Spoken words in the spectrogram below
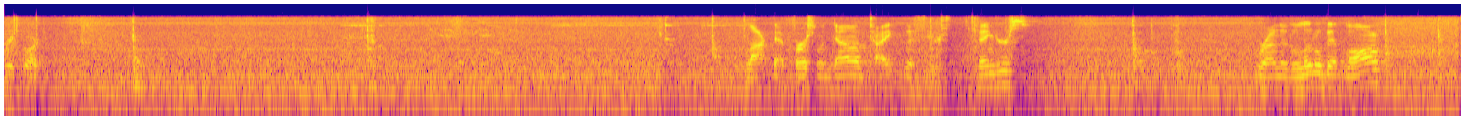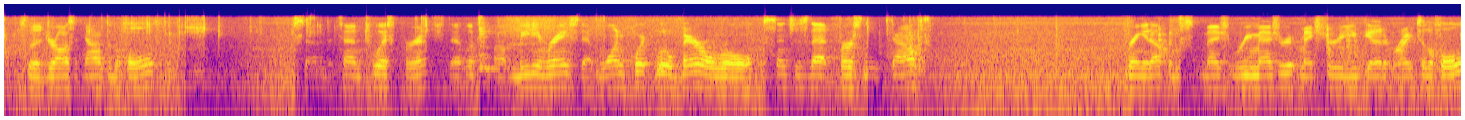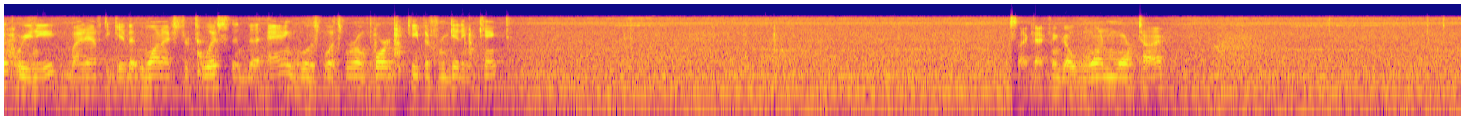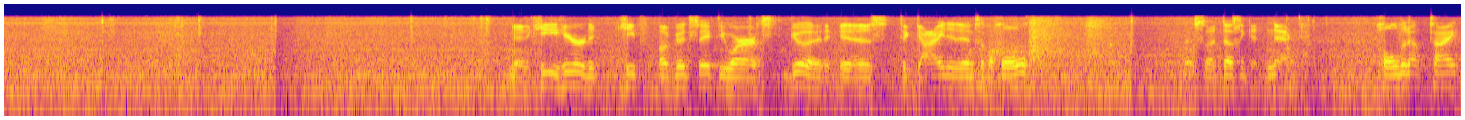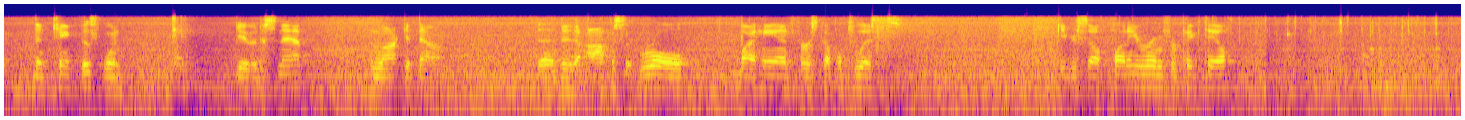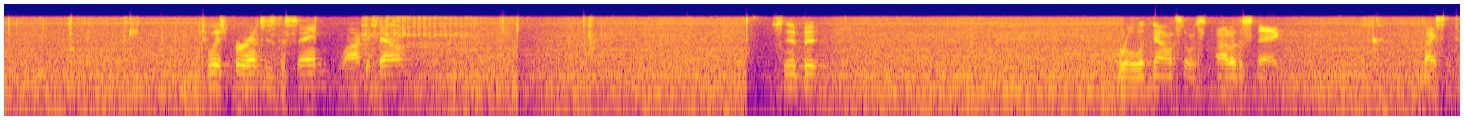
and record. Lock that first one down tight with your fingers. Run it a little bit long so it draws it down to the hole. 7 to 10 twists per inch. That looks about medium range. That one quick little barrel roll cinches that first loop down. Bring it up and measure, remeasure it. Make sure you get it right to the hole where you need. Might have to give it one extra twist, and the angle is what's real important to keep it from getting kinked. Looks like I can go one more time. And the key here to keep a good safety wire good is to guide it into the hole so it doesn't get nicked. Hold it up tight, then kink this one, give it a snap, and lock it down. Then do the opposite roll by hand first couple twists. Give yourself plenty of room for pigtail. Twist per inch is the same, lock it down. Snip it. Roll it down so it's out of the snag. Nice and tight.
